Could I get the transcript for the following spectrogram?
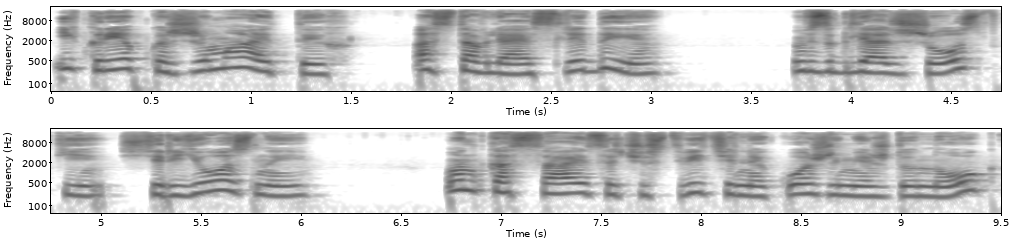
и крепко сжимает их, оставляя следы. Взгляд жесткий, серьезный. Он касается чувствительной кожи между ног,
